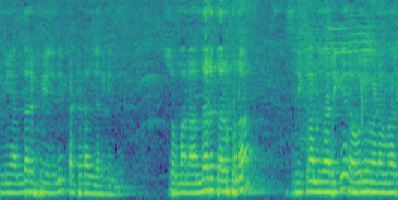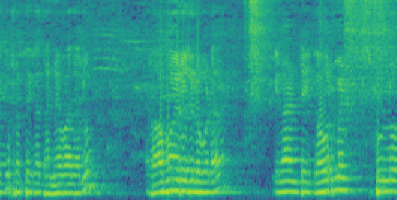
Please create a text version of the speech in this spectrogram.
మీ అందరి ఫీజుని కట్టడం జరిగింది. సో మన అందరి తరఫున శ్రీకాంత్ గారికి రౌలి మేడం గారికి ప్రత్యేక ధన్యవాదాలు. రాబోయే రోజుల్లో కూడా ఇలాంటి గవర్నమెంట్ స్కూల్లో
